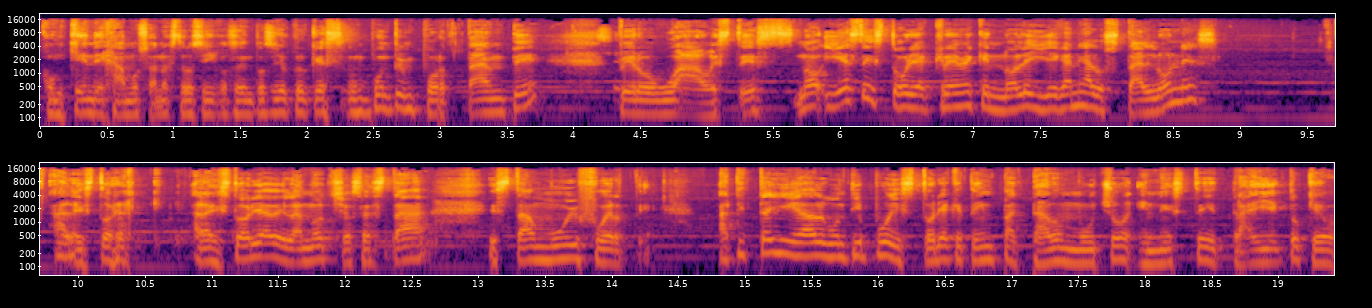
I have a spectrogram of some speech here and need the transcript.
con quién dejamos a nuestros hijos. Entonces yo creo que es un punto importante, pero wow, este es, no, y esta historia, créeme que no le llega ni a los talones a la historia, a la historia de la noche, o sea, está, está muy fuerte. ¿A ti te ha llegado algún tipo de historia que te ha impactado mucho en este trayecto que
